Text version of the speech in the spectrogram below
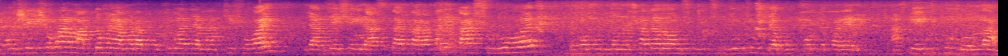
এবং সেই সভার মাধ্যমে আমরা প্রতিবাদ জানাচ্ছি সবাই যাতে সেই রাস্তা তাড়াতাড়ি কাজ শুরু হয় এবং জনসাধারণ সুযোগ সুবিধা ভোগ করতে পারেন। আজকে এইটুকু বললাম।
